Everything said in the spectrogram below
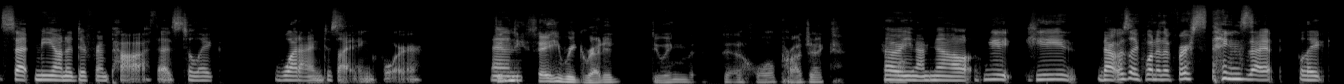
set me on a different path as to like what I'm designing for. And Didn't he say he regretted doing the, the whole project? Oh yeah, no. He he that was like one of the first things that like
